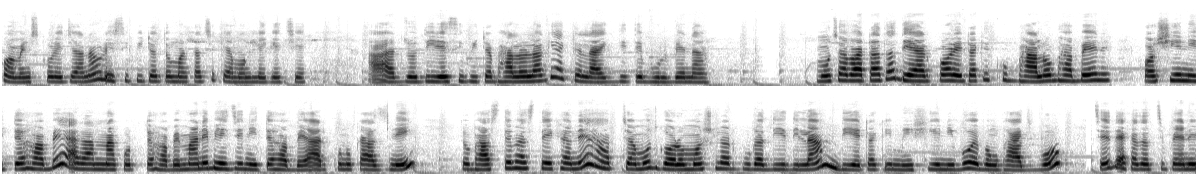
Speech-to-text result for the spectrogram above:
কমেন্টস করে জানাও রেসিপিটা তোমার কাছে কেমন লেগেছে। আর যদি রেসিপিটা ভালো লাগে, একটা লাইক দিতে ভুলবে না। মোচা বাটাটা দেওয়ার পর এটাকে খুব ভালোভাবে কষিয়ে নিতে হবে আর রান্না করতে হবে। মানে ভেজে নিতে হবে, আর কোনো কাজ নেই। তো ভাজতে ভাজতে এখানে হাফ চামচ গরম মশলার গুঁড়া দিয়ে দিলাম। দিয়ে এটাকে মিশিয়ে নিব এবং ভাজবো। সে দেখা যাচ্ছে প্যানে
